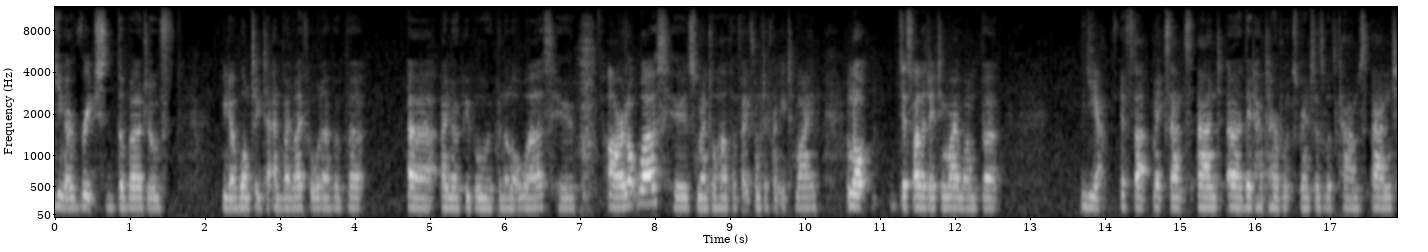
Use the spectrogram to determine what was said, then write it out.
you know, reached the verge of, you know, wanting to end my life or whatever, but uh, I know people who have been a lot worse, who are a lot worse, whose mental health affects them differently to mine. I'm not just validating my one, but yeah, if that makes sense. And uh, they'd had terrible experiences with CAMHS, and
